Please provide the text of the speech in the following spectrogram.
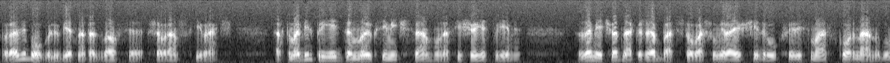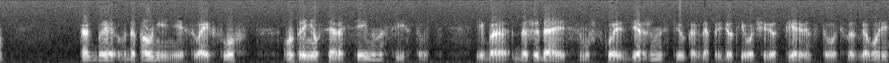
«Ради бога», — любезно отозвался шавранский врач. «Автомобиль приедет за мною к семи часам, у нас еще есть время». Замечу, однако же, Аббат, что ваш умирающий друг весьма скор на ногу. Как бы в дополнение своих слов, он принялся рассеянно насвистывать, ибо, дожидаясь с мужской сдержанностью, когда придет его черед первенствовать в разговоре,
